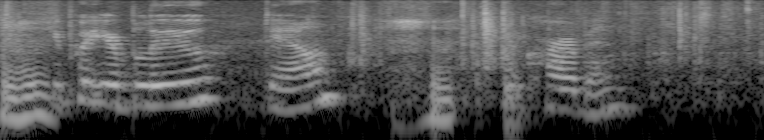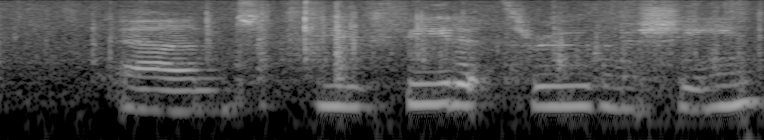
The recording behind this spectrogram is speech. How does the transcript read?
Mhm. You put your blue down, Mm-hmm. your carbon, and you feed it through the machine.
